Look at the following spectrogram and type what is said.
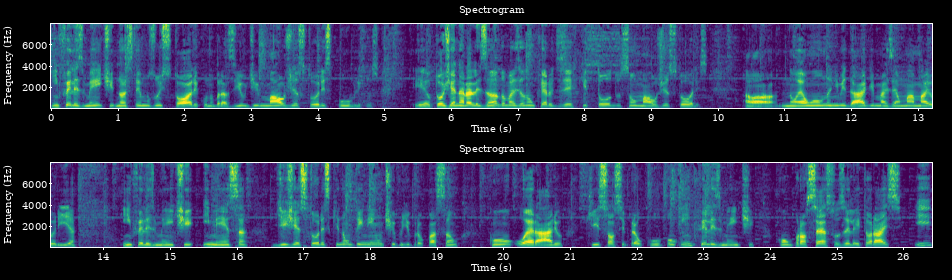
Infelizmente, nós temos um histórico no Brasil de maus gestores públicos. Eu estou generalizando, mas eu não quero dizer que todos são maus gestores. Uh, não é uma unanimidade, mas é uma maioria infelizmente, imensa de gestores que não têm nenhum tipo de preocupação com o erário, que só se preocupam, infelizmente, com processos eleitorais e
